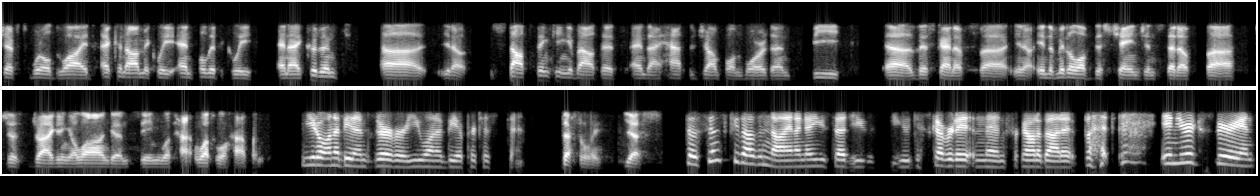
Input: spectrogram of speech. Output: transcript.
shift worldwide, economically and politically, and I couldn't, uh, you know, stop thinking about it, and I had to jump on board and be uh, this kind of uh, you know in the middle of this change instead of uh, just dragging along and seeing what ha- what will happen. You don't want to be an observer; you want to be a participant. Definitely, yes. So since 2009, I know you said you you discovered it and then forgot about it, but in your experience,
